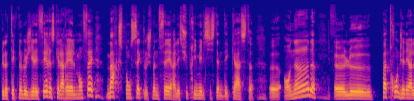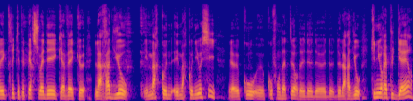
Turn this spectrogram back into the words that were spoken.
que la technologie allait faire et ce qu'elle a réellement fait. Marx pensait que le chemin de fer allait supprimer le système des castes euh, en Inde. Euh, le patron de General Electric était persuadé qu'avec la radio, et Marconi, et Marconi aussi, cofondateur de, de, la radio, qu'il n'y aurait plus de guerre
